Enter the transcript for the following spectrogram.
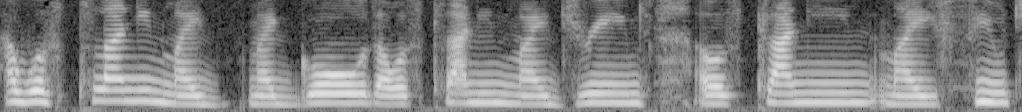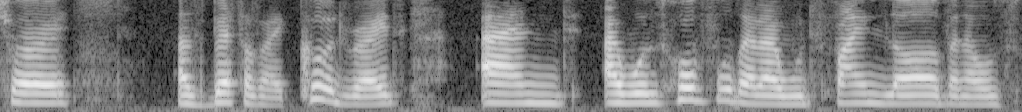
I was planning my my goals, I was planning my dreams, I was planning my future as best as I could, right? And I was hopeful that I would find love and I was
